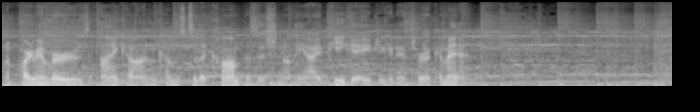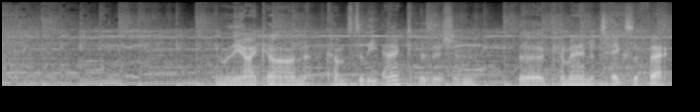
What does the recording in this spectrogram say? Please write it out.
When a party member's icon comes to the com position on the IP gauge, you can enter a command. And when the icon comes to the act position, the command takes effect.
